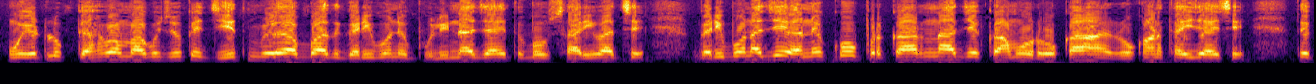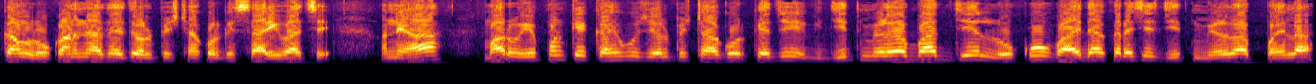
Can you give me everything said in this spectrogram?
હું એટલું કહેવા માંગુ છું કે જીત મેળવ્યા બાદ ગરીબોને ભૂલી ના જાય તો બહુ સારી વાત છે. ગરીબોના જે અનેકો પ્રકારના જે કામો રોકાણ રોકાણ થઈ જાય છે. તે કામ રોકાણ ના થાય તો અલ્પેશ ઠાકોર કે સારી વાત છે. અને આ મારું એ પણ કે કહેવું છે અલ્પેશ ઠાકોર, કે જે જીત મેળવ્યા બાદ જે લોકો વાયદા કરે છે, જીત મેળવ્યા પહેલા,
